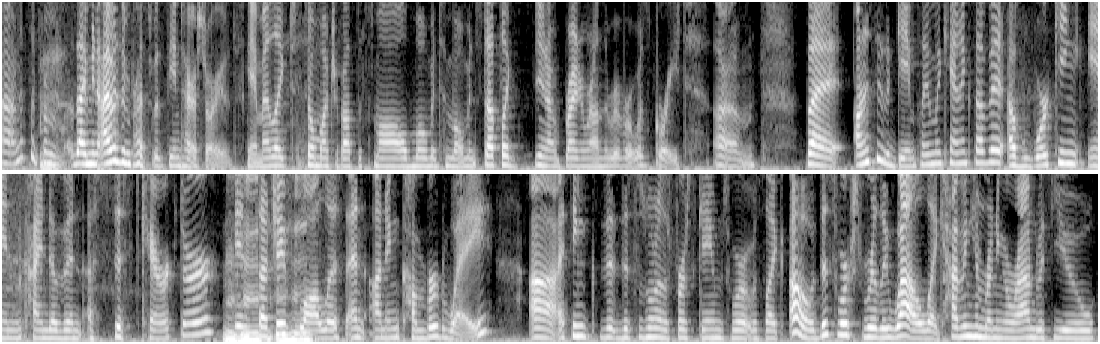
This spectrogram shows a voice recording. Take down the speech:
Honestly, from I mean, I was impressed with the entire story of this game. I liked so much about the small moment to moment stuff, like you know, riding around the river was great. Um, but honestly, the gameplay mechanics of it, of working in kind of an assist character in such a flawless and unencumbered way. Uh, I think that this was one of the first games where it was like, oh, this works really well. Like having him running around with you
